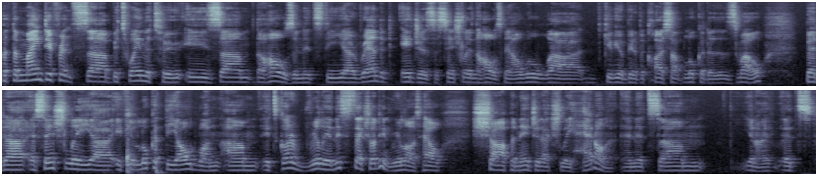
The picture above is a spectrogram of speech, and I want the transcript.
But the main difference uh, between the two is um, the holes and it's the rounded edges essentially in the holes. Now I will give you a bit of a close-up look at it as well. But uh, essentially, uh, if you look at the old one, um, it's got a really, and this is actually, I didn't realize how sharp an edge it actually had on it. And it's, um, you know, it's,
